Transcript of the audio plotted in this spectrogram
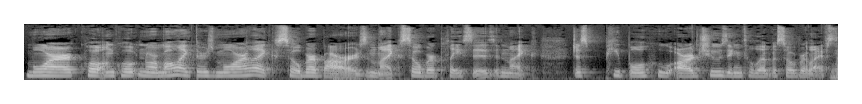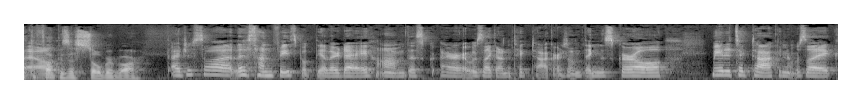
more quote unquote normal like there's more like sober bars and like sober places and like just people who are choosing to live a sober lifestyle What the fuck is a sober bar? I just saw this on Facebook the other day. Um, this or it was like on TikTok or something. This girl made a TikTok and it was like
